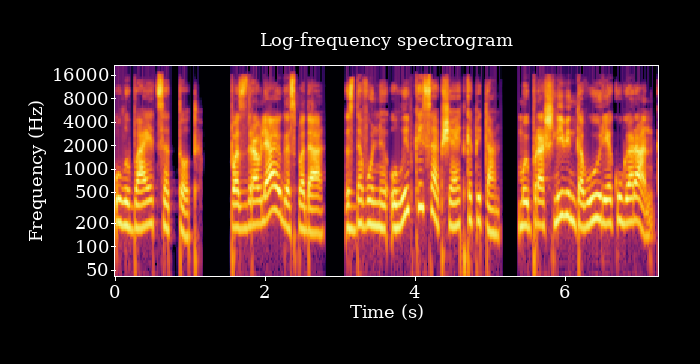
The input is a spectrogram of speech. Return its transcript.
Улыбается тот. «Поздравляю, господа!» С довольной улыбкой сообщает капитан. «Мы прошли винтовую реку Гаранг.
